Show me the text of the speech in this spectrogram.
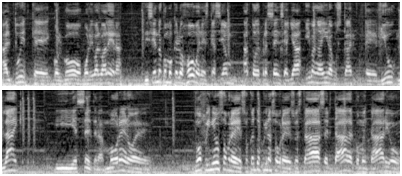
al tweet que colgó Bolívar Valera, diciendo como que los jóvenes que hacían acto de presencia ya iban a ir a buscar eh, view, like y etcétera. Moreno, tu opinión sobre eso, ¿qué tú opinas sobre eso? ¿Está acertada el comentario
